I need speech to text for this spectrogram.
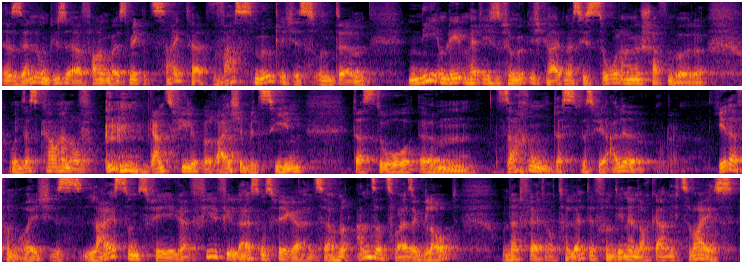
äh, Sendung, diese Erfahrung, weil es mir gezeigt hat, was möglich ist. Und ähm, nie im Leben hätte ich es für möglich gehalten, dass ich es so lange schaffen würde. Und das kann man auf ganz viele Bereiche beziehen, dass du ähm, Sachen, dass, dass wir alle oder jeder von euch ist leistungsfähiger, viel, viel leistungsfähiger, als er auch nur ansatzweise glaubt und hat vielleicht auch Talente, von denen er noch gar nichts weiß.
